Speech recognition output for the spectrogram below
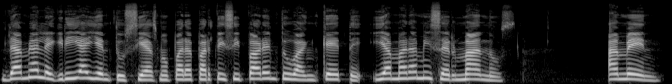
dame alegría y entusiasmo para participar en tu banquete y amar a mis hermanos. Amén.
